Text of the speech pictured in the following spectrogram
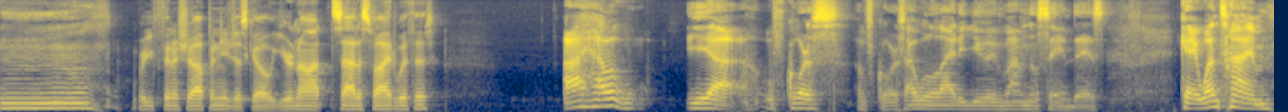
Mm, Where you finish up and you just go, you're not satisfied with it? I have, yeah, of course, of course. I will lie to you if I'm not saying this. Okay, one time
